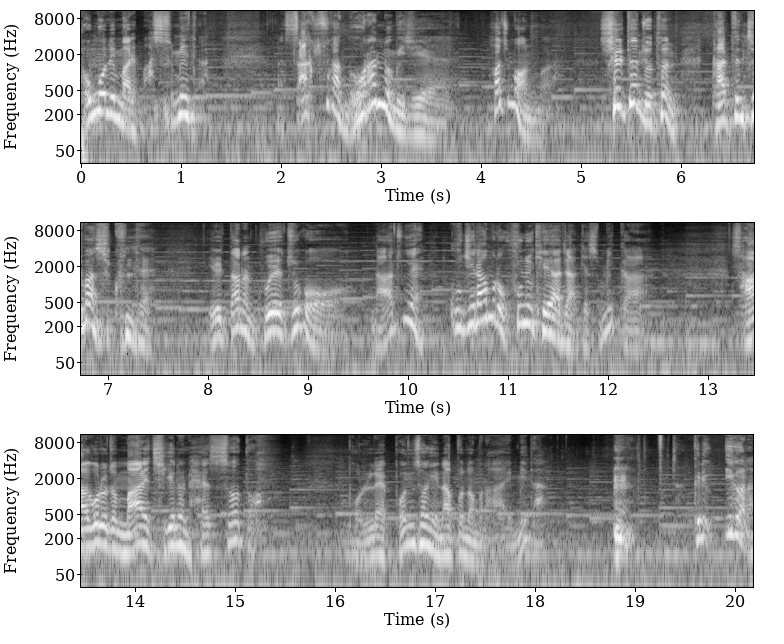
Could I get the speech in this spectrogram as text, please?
총무님 말이 맞습니다. 싹수가 노란 놈이지. 하지만 뭐 싫든 좋든 같은 집안 식구인데 일단은 구해주고 나중에 꾸지람으로 훈육해야 하지 않겠습니까? 사고를 좀 많이 치기는 했어도 본래 본성이 나쁜 놈은 아닙니다. 자, 그리고 이거는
